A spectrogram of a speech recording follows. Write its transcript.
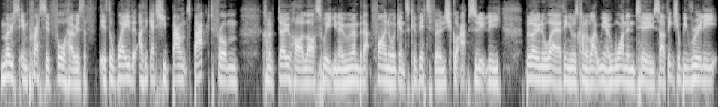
most impressive for her is the is the way that I guess she bounced back from kind of Doha last week. You know, remember that final against Kvitova, and she got absolutely blown away. I think it was kind of like you know one and two. So I think she'll be really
